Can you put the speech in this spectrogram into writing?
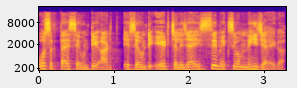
हो सकता है सेवेंटी आठ सेवेंटी एट चले जाए, इससे मैक्सिमम नहीं जाएगा।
